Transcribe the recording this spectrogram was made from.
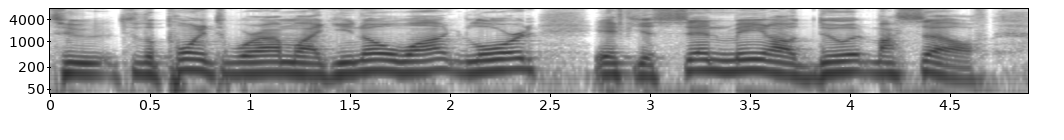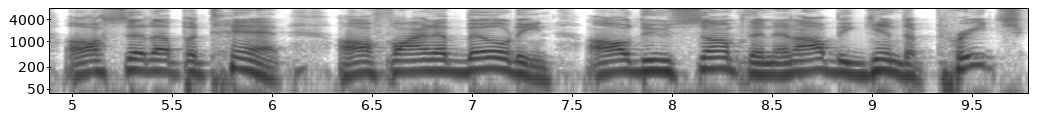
to to the point where I'm like, you know what, Lord, if you send me, I'll do it myself. I'll set up a tent, I'll find a building, I'll do something, and I'll begin to preach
